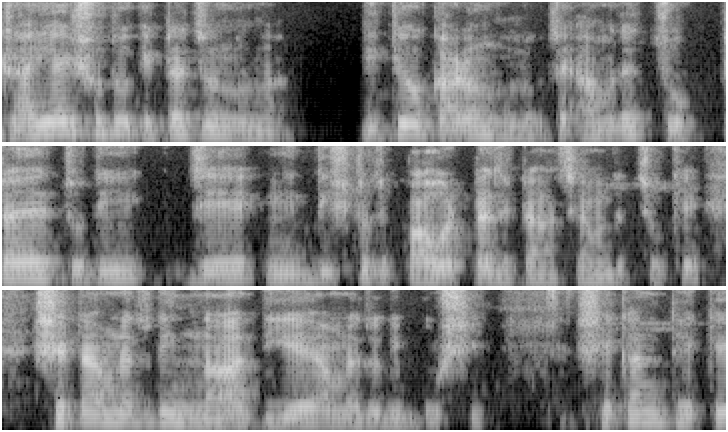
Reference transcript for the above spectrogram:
ড্রাই আই শুধু এটার জন্য না, দ্বিতীয় কারণ হলো যে আমাদের চোখটায় যদি যে নির্দিষ্ট যে পাওয়ারটা যেটা আছে আমাদের চোখে, সেটা আমরা যদি না দিয়ে আমরা যদি বসি, সেখান থেকে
